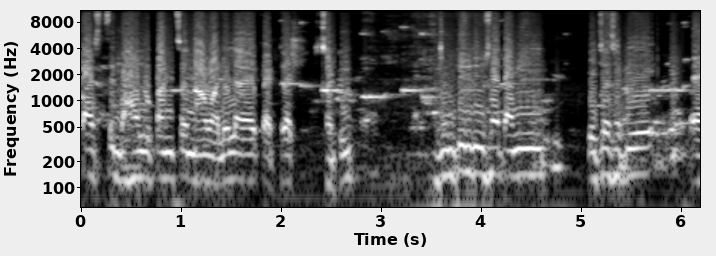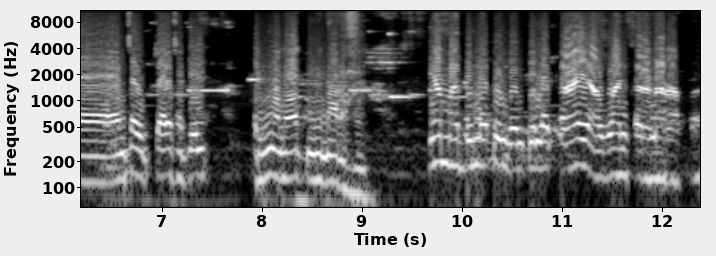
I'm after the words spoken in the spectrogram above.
पाच ते दहा लोकांचं नाव आलेलं आहे कॅटरॅक्टसाठी दोन तीन दिवसात आम्ही याच्यासाठी आमच्या उपचारासाठी रुग्णालयात नेणार आहे. या माध्यमातून जनतेला काय आव्हान करणार आपण?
